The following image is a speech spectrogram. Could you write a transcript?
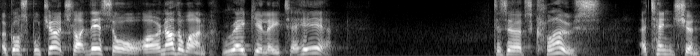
a gospel church like this or, or another one regularly to hear? It deserves close attention.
